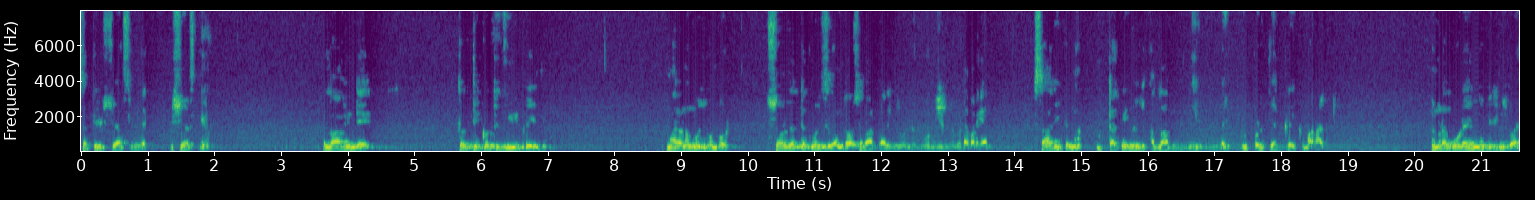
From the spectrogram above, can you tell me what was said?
സത്യവിശ്വാസികളെ വിശ്വാസികൾ അള്ളാഹുവിൻ്റെ തൊത്തിക്കൊത്ത് ജീവിക്കുകയും മരണം പുൽകുമ്പോൾ സ്വർഗത്തെക്കുറിച്ച് സന്തോഷ വാർത്തകൾ ഭൂമിയിൽ നിന്ന് വിട പറയാൻ സാധിക്കുന്ന മുത്തക്കങ്ങളിൽ അള്ളാഹുവിനെ ഉൾപ്പെടുത്തി അനുഗ്രഹിക്കുമാറാകട്ടെ. നമ്മുടെ കൂടെ നിന്ന് പിരിഞ്ഞുപോയ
